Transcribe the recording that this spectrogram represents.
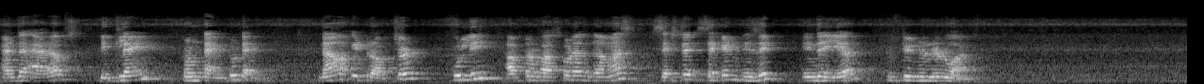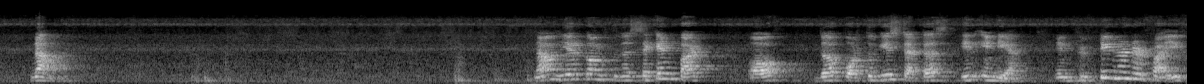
and the Arabs declined from time to time. Now it ruptured fully after Vasco da Gama's second visit in the year 1501. Now, Now here comes to the second part of the Portuguese status in India. In 1505,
